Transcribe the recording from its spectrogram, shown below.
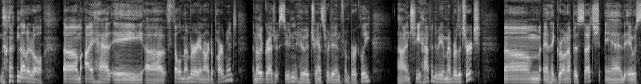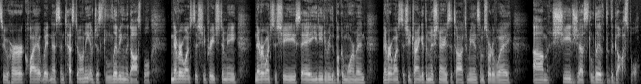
not at all. Um, I had a uh, fellow member in our department, another graduate student who had transferred in from Berkeley, uh, and she happened to be a member of the church um, and had grown up as such. And it was through her quiet witness and testimony of just living the gospel. Never once did she preach to me. Never once did she say, You need to read the Book of Mormon. Never once did she try and get the missionaries to talk to me in some sort of way. Um, she just lived the gospel.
